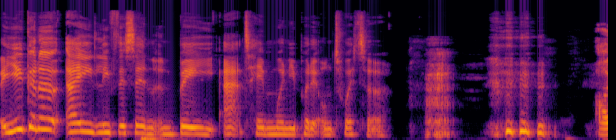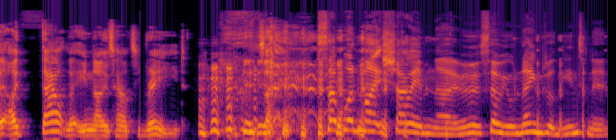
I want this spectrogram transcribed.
Are you gonna a leave this in and b at him when you put it on Twitter? I, I doubt that he knows how to read. Someone might show him though. "Oh, So your name's on the internet.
